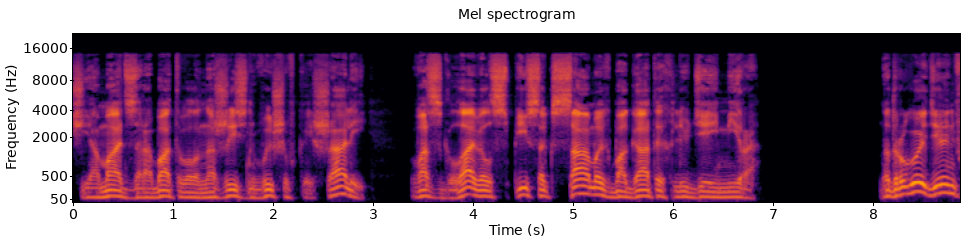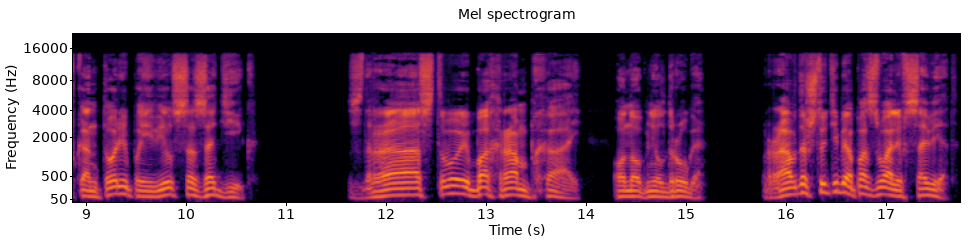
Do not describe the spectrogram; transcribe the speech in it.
чья мать зарабатывала на жизнь вышивкой шалей, возглавил список самых богатых людей мира. На другой день в конторе появился Задик. «Здравствуй, Бахрам-Пхай!» — он обнял друга. «Правда, что тебя позвали в совет?»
